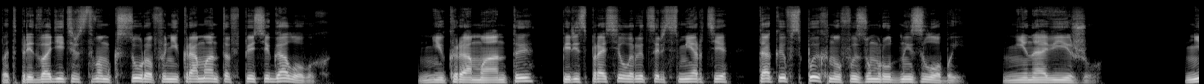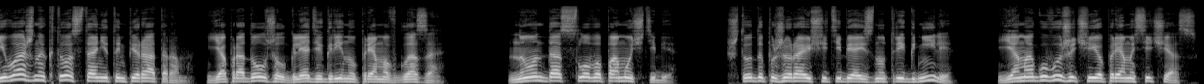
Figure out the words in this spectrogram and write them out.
под предводительством ксуров и некромантов песеголовых». «Некроманты?» переспросил рыцарь смерти, так и вспыхнув изумрудной злобой. Ненавижу. Неважно, кто станет императором, я продолжил, глядя Грину прямо в глаза. Но он даст слово помочь тебе. Что до пожирающей тебя изнутри гнили, я могу выжечь ее прямо сейчас.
